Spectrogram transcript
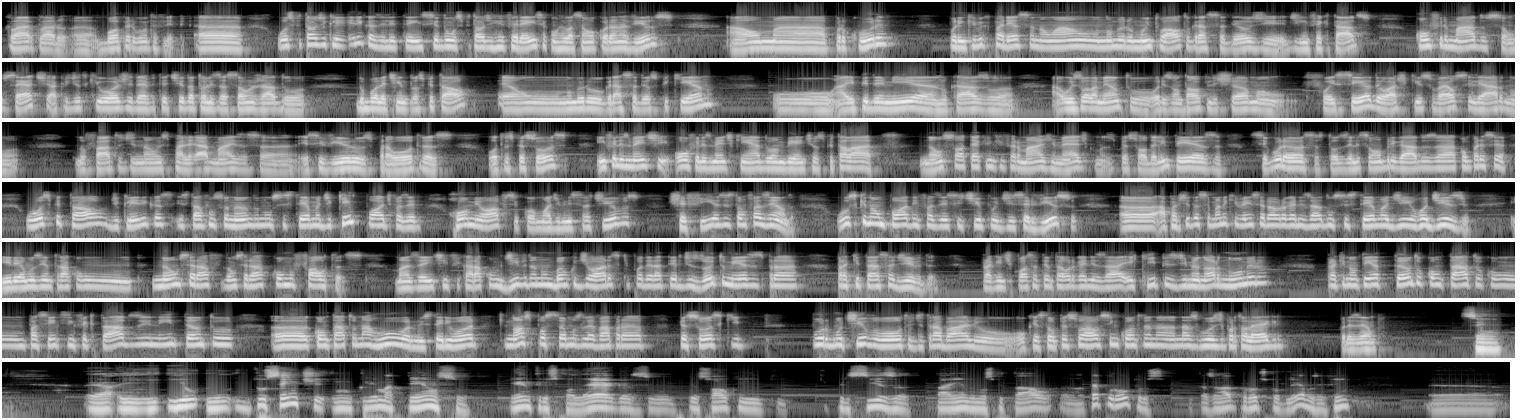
Claro, claro. Uh, boa pergunta, Felipe. Uh, o Hospital de Clínicas ele tem sido um hospital de referência com relação ao coronavírus. Há uma procura por incrível que pareça, não há um número muito alto, graças a Deus, de, de infectados. Confirmados são sete. Acredito que hoje deve ter tido atualização já do, do boletim do hospital. É um número, graças a Deus, pequeno. O, a epidemia, no caso, a, o isolamento horizontal que eles chamam, foi cedo. Eu acho que isso vai auxiliar no, no fato de não espalhar mais essa, esse vírus para outras, outras pessoas. Infelizmente, ou felizmente, quem é do ambiente hospitalar, não só técnico de enfermagem, médico, mas o pessoal da limpeza, seguranças, todos eles são obrigados a comparecer. O hospital de clínicas está funcionando num sistema de quem pode fazer home office como administrativos, chefias estão fazendo. Os que não podem fazer esse tipo de serviço, uh, a partir da semana que vem será organizado um sistema de rodízio. Iremos entrar com. Não será, não será como faltas, mas a gente ficará com dívida num banco de horas que poderá ter 18 meses para para quitar essa dívida, para que a gente possa tentar organizar equipes de menor número, para que não tenha tanto contato com pacientes infectados e nem tanto uh, contato na rua, no exterior, que nós possamos levar para pessoas que, por motivo ou outro de trabalho ou questão pessoal, se encontram na, nas ruas de Porto Alegre, por exemplo. Sim. É, e, e, e, tu sente um clima tenso entre os colegas, o pessoal que, que precisa estar tá indo no hospital, eh, até por outros, ocasionado por outros problemas, enfim. É,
